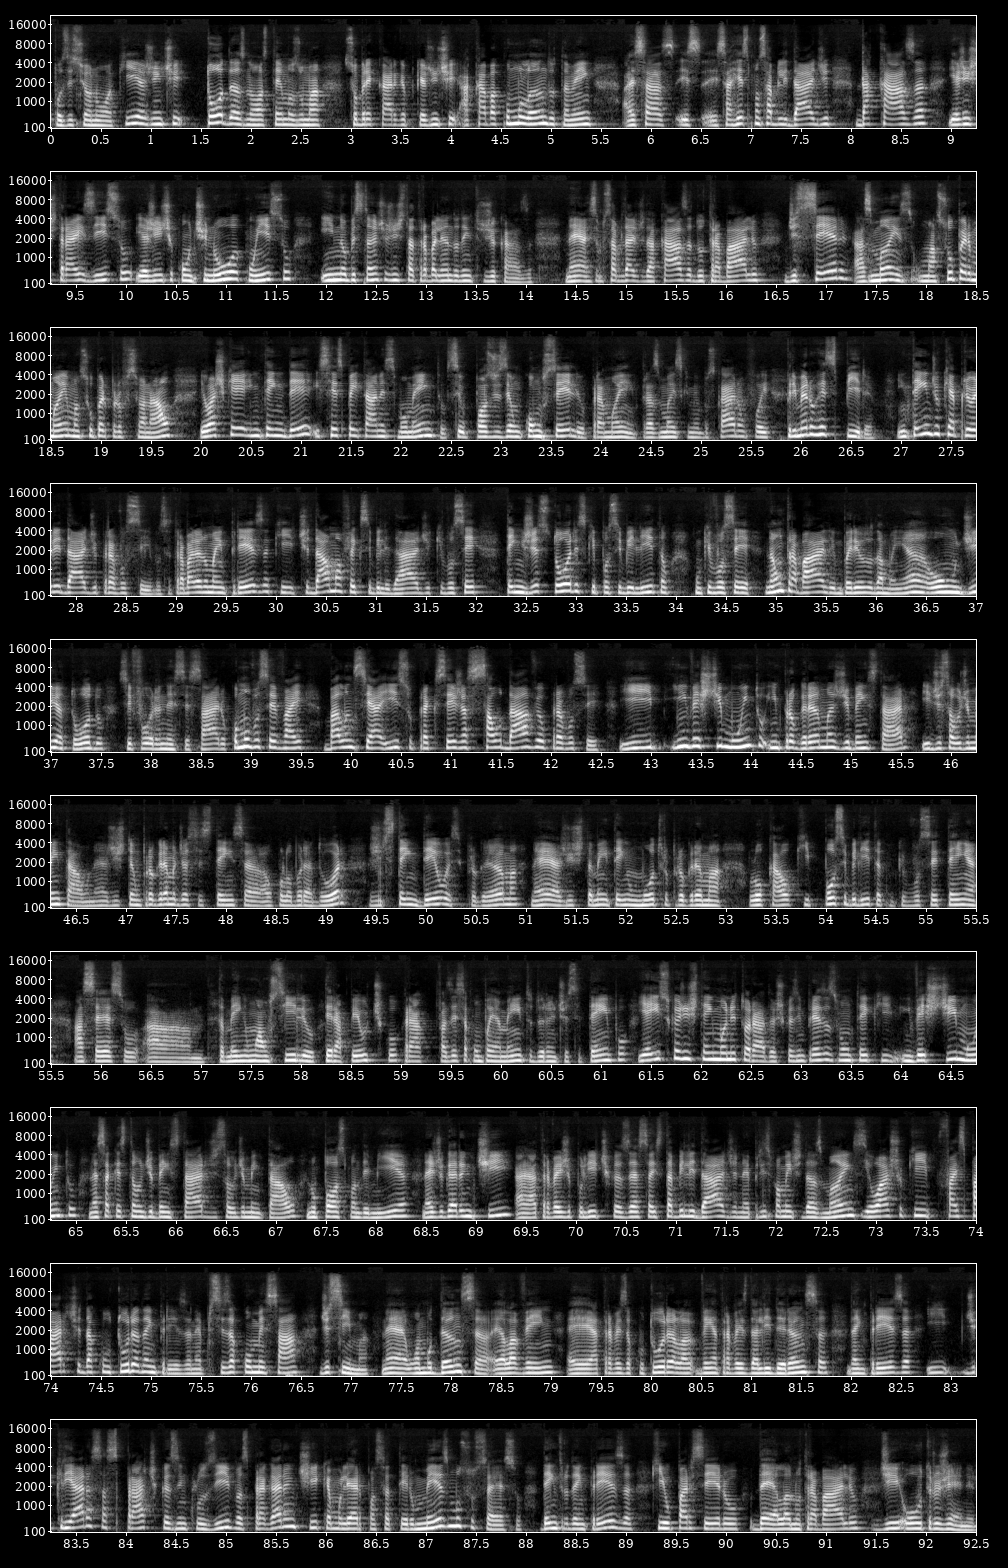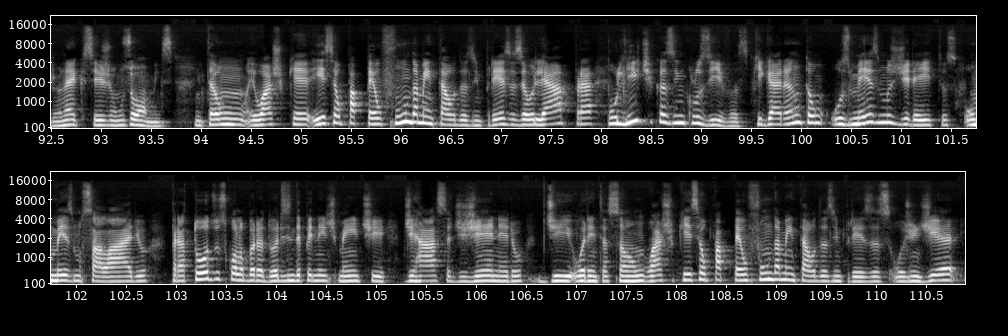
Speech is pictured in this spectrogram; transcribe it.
posicionou aqui, a gente todas nós temos uma sobrecarga, porque a gente acaba acumulando também essa, essa responsabilidade da casa e a gente traz isso e a gente continua com isso e, não obstante, a gente está trabalhando dentro de casa. Né? A responsabilidade da casa, do trabalho, de ser as mães uma super mãe, uma super profissional. Eu acho que é entender e se respeitar nesse momento, se eu posso dizer um conselho para mãe, para as mães que me buscaram, foi: primeiro respira, entende o que é prioridade para você. Você trabalha numa empresa que te dá uma flexibilidade que você tem gestores que possibilitam com que você não trabalhe um período da manhã ou um dia todo, se for necessário. Como você vai balancear isso para que seja saudável para você? E investir muito em programas de bem-estar e de saúde mental, né? A gente tem um programa de assistência ao colaborador, a gente estendeu esse programa, né? A gente também tem um outro programa local que possibilita com que você tenha acesso a também um auxílio terapêutico para fazer esse acompanhamento durante esse tempo. E é isso que a gente tem monitorado. Acho que as empresas vão ter que investir muito nessa questão de bem-estar, de saúde mental, no pós-pandemia, né, de garantir, é, através de políticas, essa estabilidade, né, principalmente das mães. E eu acho que faz parte da cultura da empresa, né, precisa começar de cima. Né, uma mudança, ela vem é, através da cultura, ela vem através da liderança da empresa e de criar essas práticas inclusivas para garantir que a mulher possa ter o mesmo sucesso dentro da empresa que o parceiro dela no trabalho trabalho de outro gênero, né, que sejam os homens. Então, eu acho que é, esse é o papel fundamental das empresas, é olhar para políticas inclusivas que garantam os mesmos direitos, o mesmo salário para todos os colaboradores, independentemente de raça, de gênero, de orientação. Eu acho que esse é o papel fundamental das empresas hoje em dia,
